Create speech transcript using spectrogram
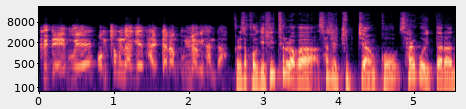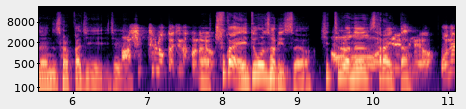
그 내부에 엄청나게 발달한 문명이 산다. 그래서 거기에 히틀러가 사실 죽지 않고 살고 있다라는 설까지 이제 아 히틀러까지 나오나요? 어, 추가 에드온설이 있어요. 히틀러는 어, 살아있다. 이해시네요. 오늘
